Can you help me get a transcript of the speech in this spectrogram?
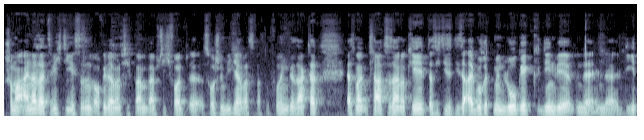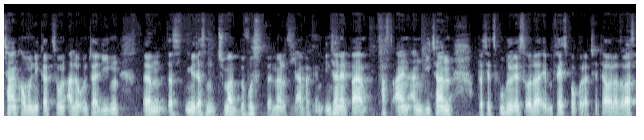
schon mal einerseits wichtig ist, da sind wir auch wieder natürlich beim, beim Stichwort äh, Social Media, was, was du vorhin gesagt hast, erstmal klar zu sein, okay, dass ich diese, diese Algorithmenlogik, denen wir in der, in der digitalen Kommunikation alle unterliegen, ähm, dass ich mir das schon mal bewusst bin, ne? dass ich einfach im Internet bei fast allen Anbietern, ob das jetzt Google ist oder eben Facebook oder Twitter oder sowas,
